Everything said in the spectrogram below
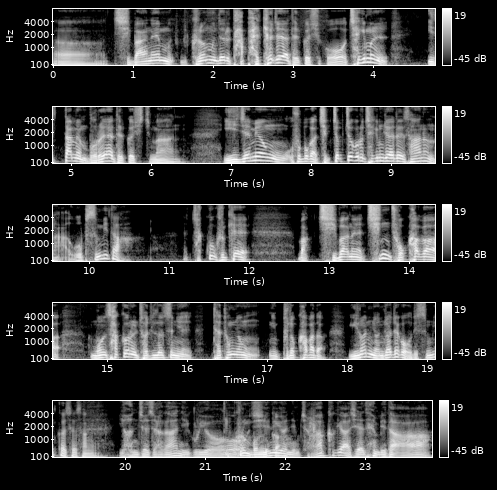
어 집안의 문- 그런 문제를 다 밝혀져야 될 것이고 책임을 있다면 물어야 될 것이지만 이재명 후보가 직접적으로 책임져야 될 사안은 없습니다. 자꾸 그렇게 막 집안에 친조카가 뭔 사건을 저질렀으니 대통령이 부적합하다 이런 연좌제가 어디 있습니까 세상에? 연재자가 아니고요. 그럼 뭡니까? 신 의원님 정확하게 아셔야 됩니다.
